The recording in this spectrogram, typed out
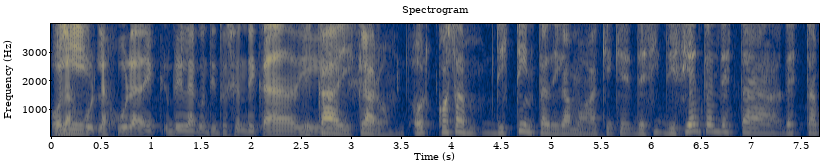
O la, ju- la jura de, de la constitución de Cádiz. De Cádiz, claro. O- cosas distintas, digamos, aquí que disi- disienten de esta, de esta,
